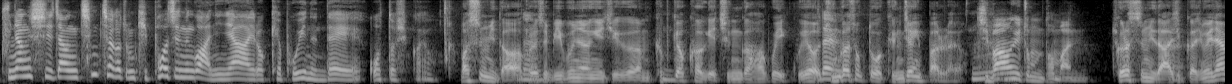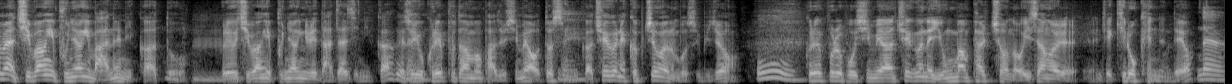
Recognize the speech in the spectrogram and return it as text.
분양 시장 침체가 좀 깊어지는 거 아니냐 이렇게 보이는데 어떠실까요? 맞습니다. 네. 그래서 미분양이 지금 급격하게 증가하고 있고요. 네. 증가 속도가 굉장히 빨라요. 음. 지방이 좀 더 많. 그렇습니다. 아직까지. 왜냐하면 지방이 분양이 많으니까 또 음. 그리고 지방의 분양률이 낮아지니까 그래서 네. 이 그래프도 한번 봐주시면 어떻습니까? 최근에 급증하는 모습이죠. 오. 그래프를 보시면 최근에 6만 8천 호 이상을 이제 기록했는데요. 네.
